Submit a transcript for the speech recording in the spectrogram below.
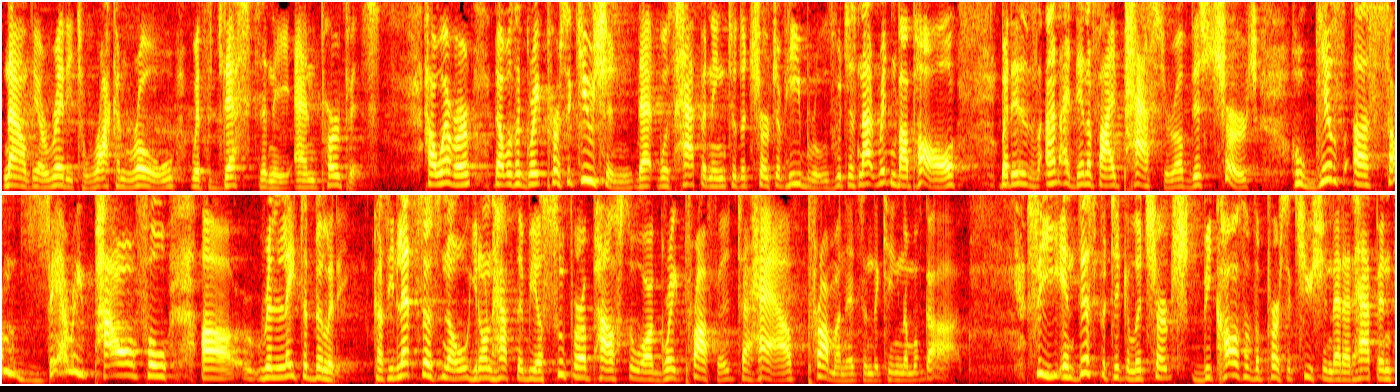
Now they are ready to rock and roll with destiny and purpose. However, there was a great persecution that was happening to the church of Hebrews, which is not written by Paul, but it is an unidentified pastor of this church who gives us some very powerful uh, relatability because he lets us know you don't have to be a super apostle or a great prophet to have prominence in the kingdom of God. See, in this particular church, because of the persecution that had happened,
